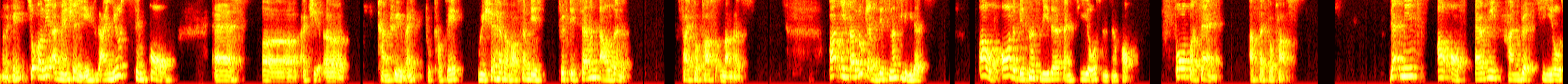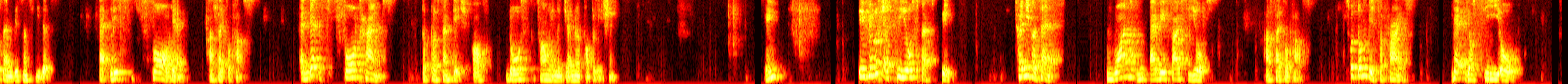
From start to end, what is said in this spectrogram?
Okay, so earlier I mentioned if I use Singapore as uh, actually a country, right, to calculate, we should have about 70, 57,000 psychopaths among us. But if I look at business leaders, out of all the business leaders and CEOs in Singapore, 4% are psychopaths. That means out of every 100 CEOs and business leaders, at least four of them are psychopaths. And that's four times the percentage of those found in the general population. Okay. If you look at CEO specific, 20%, one in every five CEOs are psychopaths. So don't be surprised that your CEO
